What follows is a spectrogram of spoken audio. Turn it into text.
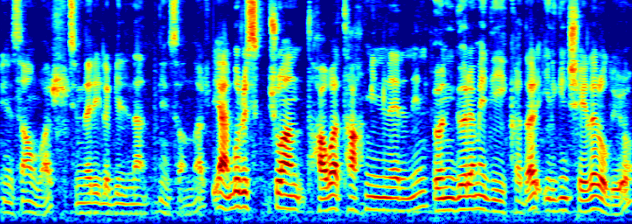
insan var. İsimleriyle bilinen insanlar. Yani bu risk şu an hava tahminlerinin öngöremediği kadar ilginç şeyler oluyor.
